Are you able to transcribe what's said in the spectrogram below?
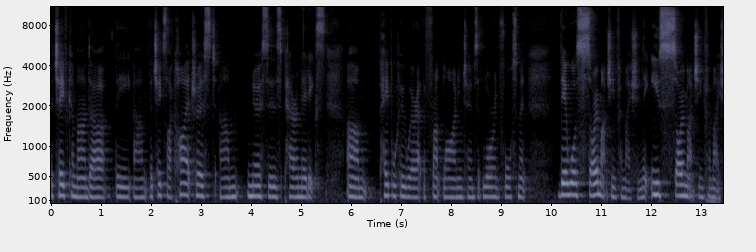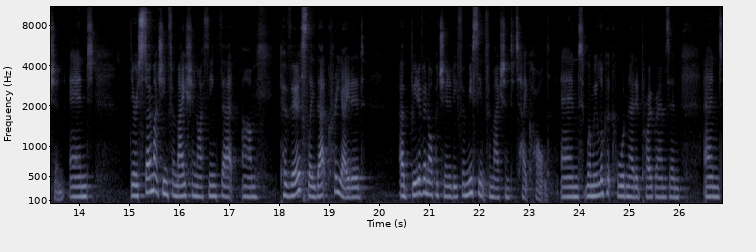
the Chief Commander, the, um, the Chief Psychiatrist, nurses, paramedics, um, people who were at the front line in terms of law enforcement there was so much information. There is so much information. And there is so much information, I think, that um, perversely that created a bit of an opportunity for misinformation to take hold. And when we look at coordinated programs and, and,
